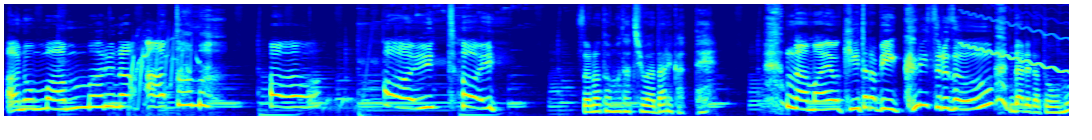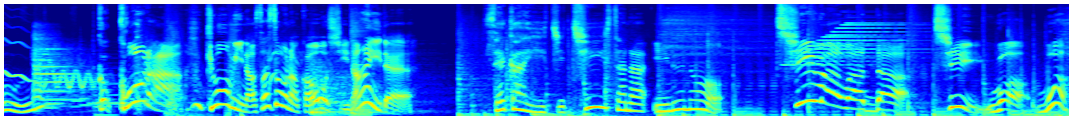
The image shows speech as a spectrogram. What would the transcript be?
あのまん丸な頭。ああ会いたい。その友達は誰かって？名前を聞いたらびっくりするぞ。誰だと思う？こ、こら興味なさそうな顔をしないで。世界一小さな犬のチワワだ。チワワ。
